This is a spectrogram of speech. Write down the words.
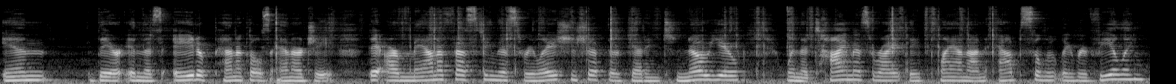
in they're in this Eight of Pentacles energy. They are manifesting this relationship. They're getting to know you. When the time is right, they plan on absolutely revealing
